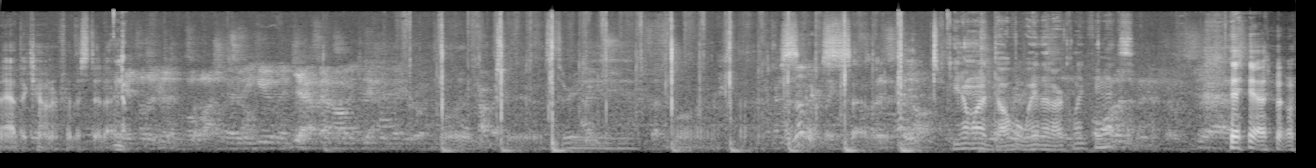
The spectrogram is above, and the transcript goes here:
I didn't add the counter for this, did I? No. other than, well, watch it. Yeah. One, two, three, four, five, Another six, seven, eight. You don't want to double away that Arclight Phoenix? yeah, I know.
